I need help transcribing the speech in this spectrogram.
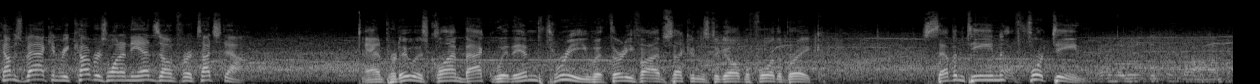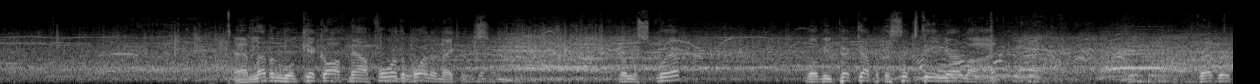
Comes back and recovers one in the end zone for a touchdown. And Purdue has climbed back within three with 35 seconds to go before the break. 17-14. And Levin will kick off now for the Boilermakers. Little squib will be picked up at the 16-yard line. Frederick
